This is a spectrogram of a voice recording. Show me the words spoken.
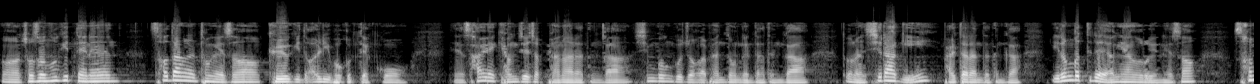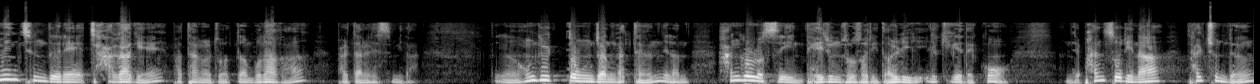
어, 조선 후기 때는 서당을 통해서 교육이 널리 보급됐고 예, 사회 경제적 변화라든가 신분 구조가 변동된다든가 또는 실학이 발달한다든가 이런 것들의 영향으로 인해서 서민층들의 자각에 바탕을 두었던 문화가 발달을 했습니다. 어, 홍길동전 같은 이런 한글로 쓰인 대중소설이 널리 읽히게 됐고 이제 판소리나 탈춤 등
